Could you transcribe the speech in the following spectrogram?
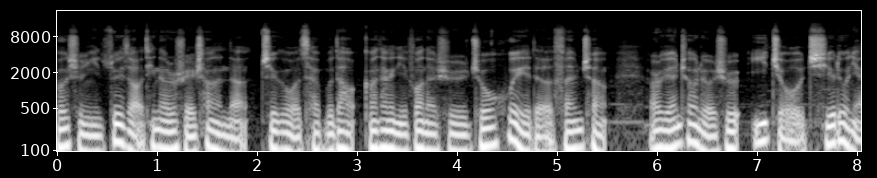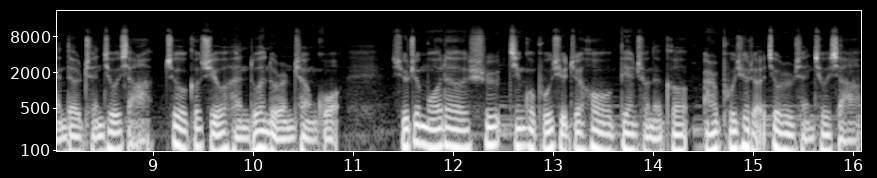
歌曲，你最早听到是谁唱的呢？这个我猜不到。刚才给你放的是周蕙的翻唱，而原唱者是一九七六年的陈秋霞。这首歌曲有很多很多人唱过。徐志摩的诗经过谱曲之后变成的歌，而谱曲者就是陈秋霞。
